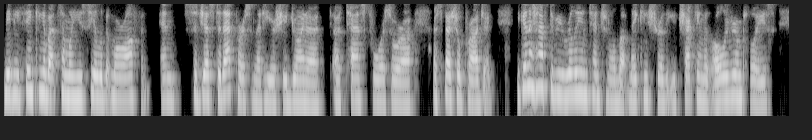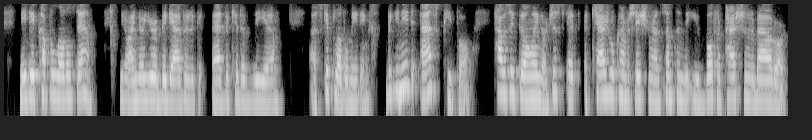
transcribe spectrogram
maybe thinking about someone you see a little bit more often and suggest to that person that he or she join a, a task force or a, a special project. You're going to have to be really intentional about making sure that you check in with all of your employees, maybe a couple levels down. You know, I know you're a big advocate, advocate of the um, uh, skip level meetings, but you need to ask people, how's it going? Or just a, a casual conversation around something that you both are passionate about or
